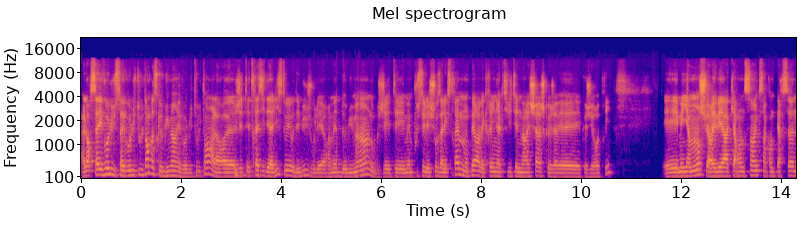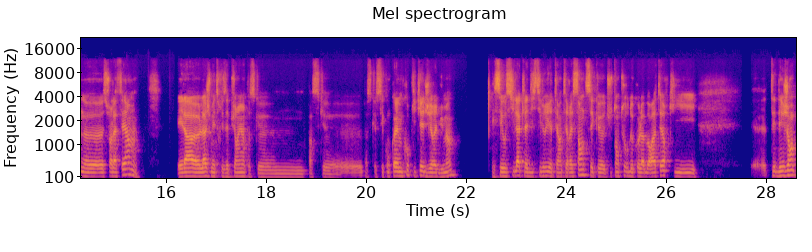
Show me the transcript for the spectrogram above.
Alors ça évolue, ça évolue tout le temps parce que l'humain évolue tout le temps. Alors euh, j'étais très idéaliste, oui, au début je voulais remettre de l'humain, donc j'ai été même poussé les choses à l'extrême. Mon père avait créé une activité de maraîchage que j'avais que j'ai repris. Et mais il y a un moment, je suis arrivé à 45, 50 personnes euh, sur la ferme. Et là, là, je maîtrisais plus rien parce que parce que parce que c'est quand même compliqué de gérer de l'humain. Et c'est aussi là que la distillerie était intéressante, c'est que tu t'entoures de collaborateurs qui, euh, es des gens,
